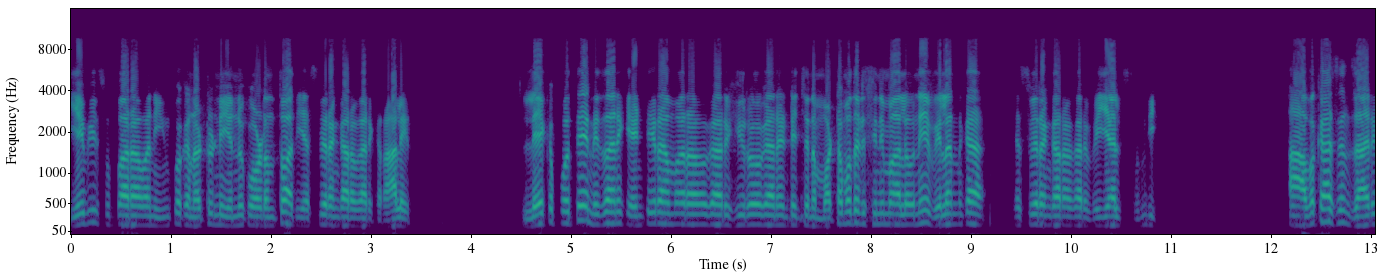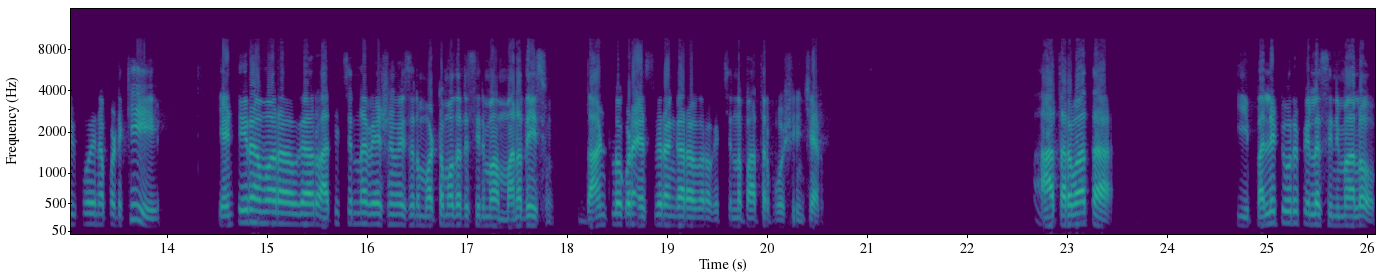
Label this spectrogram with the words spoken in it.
ఏవి సుబ్బారావు అని ఇంకొక నటుడిని ఎన్నుకోవడంతో అది ఎస్వి రంగారావు గారికి రాలేదు. లేకపోతే నిజానికి ఎన్టీ రామారావు గారు హీరోగా నటించిన మొట్టమొదటి సినిమాలోనే విలన్గా ఎస్వి రంగారావు గారు వేయాల్సి ఉంది. ఆ అవకాశం జారిపోయినప్పటికీ ఎన్టీ రామారావు గారు అతి చిన్న వేషం వేసిన మొట్టమొదటి సినిమా మన దేశం. దాంట్లో కూడా ఎస్వి రంగారావు గారు ఒక చిన్న పాత్ర పోషించారు. ఆ తర్వాత ఈ పల్లెటూరు పిల్ల సినిమాలో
